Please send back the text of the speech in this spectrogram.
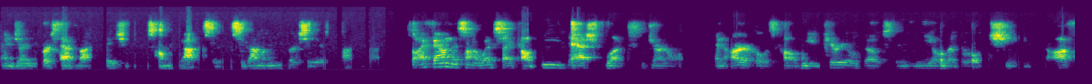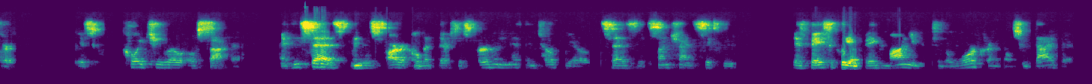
And during the first half of occupation, it was home to the opposite. Sugamo University is talking about. So I found this on a website called E-Flux Journal. An article is called "The Imperial Ghost and the Neoliberal Machine." The author is Koichiro Osaka. And he says in this article that there's this urban myth in Tokyo that says that Sunshine 60 is basically a big monument to the war criminals who died there.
